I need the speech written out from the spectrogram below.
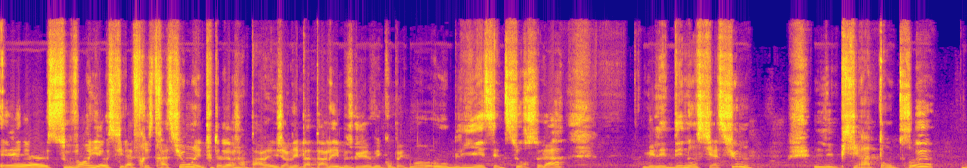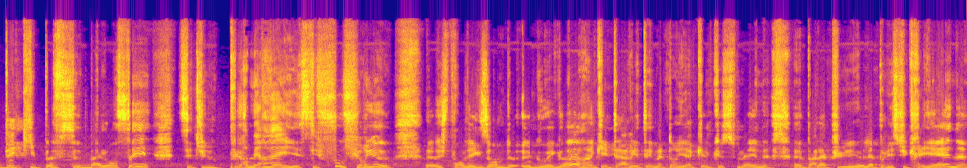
Et euh, souvent, il y a aussi la frustration. Et tout à l'heure, j'en parlais, j'en ai pas parlé parce que j'avais complètement oublié cette source-là. Mais les dénonciations, les pirates entre eux, dès qu'ils peuvent se balancer, c'est une pure merveille. C'est fou furieux. Euh, je prends l'exemple de Hugh Gregor, hein, qui a été arrêté maintenant il y a quelques semaines euh, par la, police ukrainienne.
